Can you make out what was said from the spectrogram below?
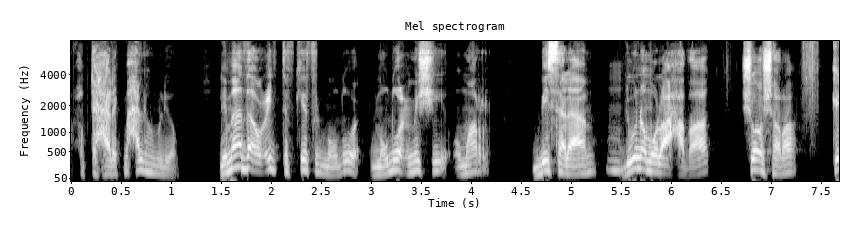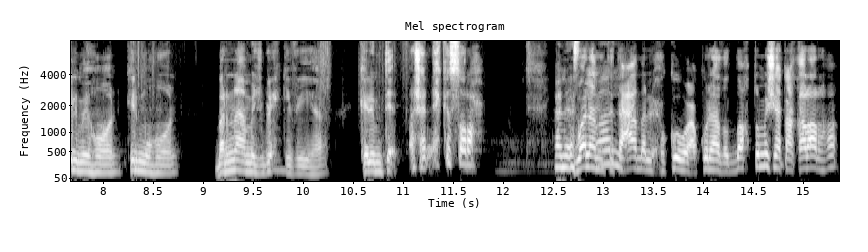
حطي حالك محلهم اليوم. لماذا أعيد التفكير في الموضوع؟ الموضوع مشي ومر بسلام مم. دون ملاحظات شوشرة كلمة هون كلمة هون برنامج بيحكي فيها كلمتين عشان نحكي الصراحة. ولم السؤال- تتعامل الحكومة مع كل هذا الضغط ومشيت على قرارها.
